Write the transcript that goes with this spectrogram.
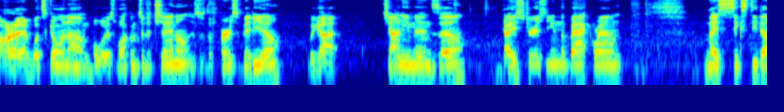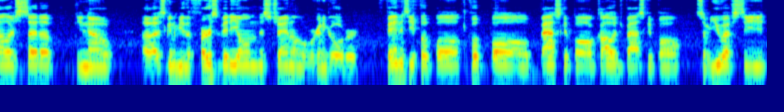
Alright, what's going on boys? Welcome to the channel. This is the first video. We got Johnny Manziel, Geist jersey in the background. Nice $60 setup. You know, uh, it's going to be the first video on this channel. We're going to go over fantasy football, football, basketball, college basketball, some UFC.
